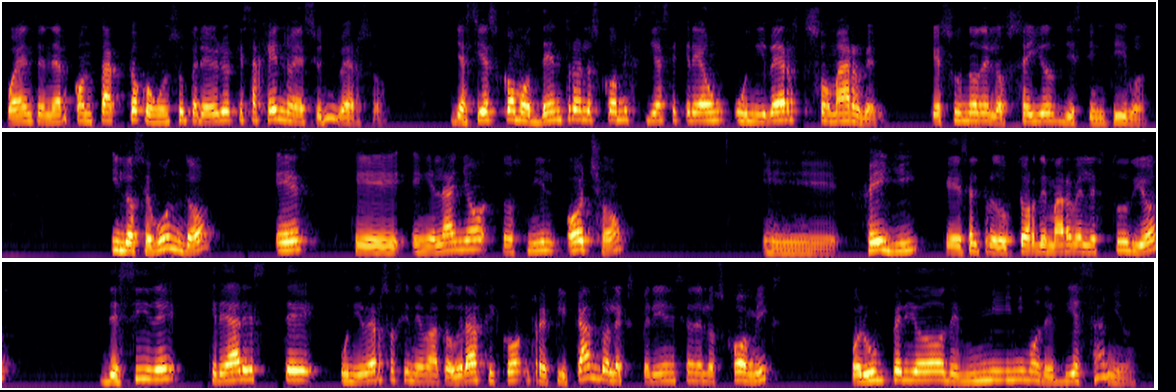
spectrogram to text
pueden tener contacto con un superhéroe que es ajeno a ese universo. Y así es como dentro de los cómics ya se crea un universo Marvel, que es uno de los sellos distintivos. Y lo segundo es que en el año 2008, eh, Feige, que es el productor de Marvel Studios, decide crear este universo cinematográfico replicando la experiencia de los cómics por un periodo de mínimo de 10 años.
